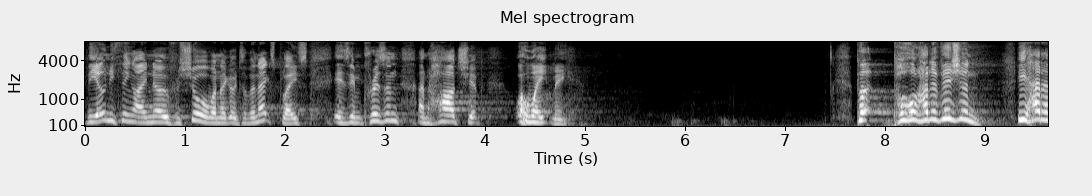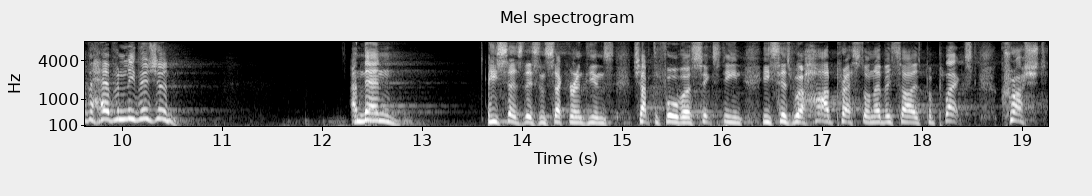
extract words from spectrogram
The only thing I know for sure when I go to the next place is in prison and hardship await me. But Paul had a vision, he had a heavenly vision. And then he says this in 2 Corinthians chapter 4, verse 16. He says, We're hard pressed on every side, perplexed, crushed,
